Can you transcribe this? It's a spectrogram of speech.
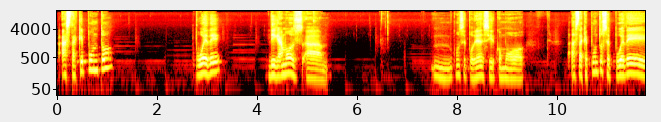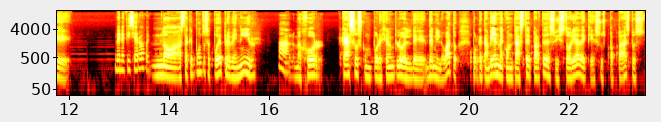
¿hasta qué punto puede, digamos, ¿cómo se podría decir? Como, ¿hasta qué punto se puede... Beneficiar o No, ¿hasta qué punto se puede prevenir? Ah. A lo mejor casos como por ejemplo el de Demi Lovato, porque también me contaste parte de su historia de que sus papás pues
